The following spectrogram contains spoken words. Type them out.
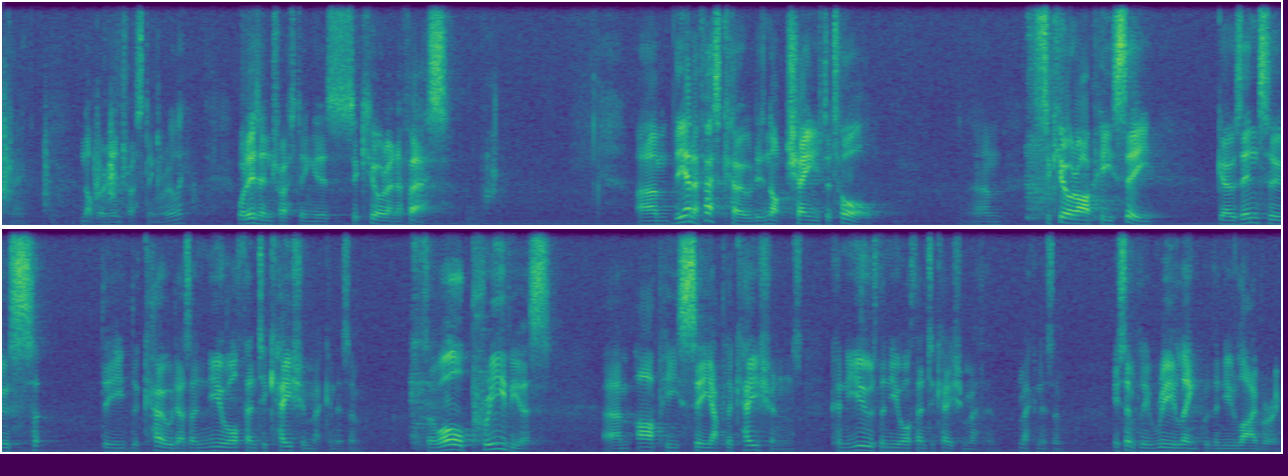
Okay. Not very interesting, really. What is interesting is secure NFS. Um, the NFS code is not changed at all. Um, secure RPC goes into the, the code as a new authentication mechanism. So all previous um, RPC applications can use the new authentication method, mechanism. You simply relink with the new library.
